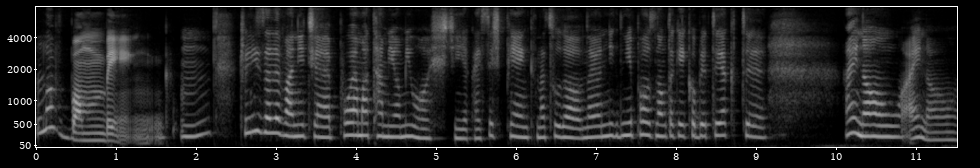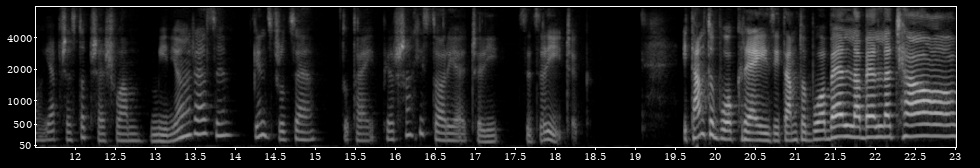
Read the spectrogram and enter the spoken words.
love bombing, mm, czyli zalewanie cię poematami o miłości, jaka jesteś piękna, cudowna. I on nigdy nie poznał takiej kobiety jak ty. I know, I know, ja przez to przeszłam milion razy, więc wrzucę tutaj pierwszą historię, czyli Sycylijczyk. I tam to było crazy, tam to było bella, bella, ciao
